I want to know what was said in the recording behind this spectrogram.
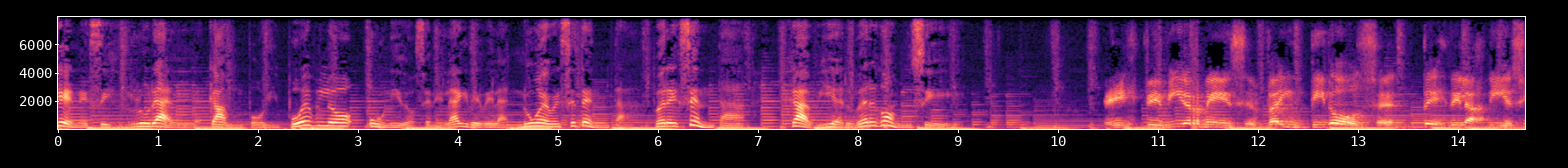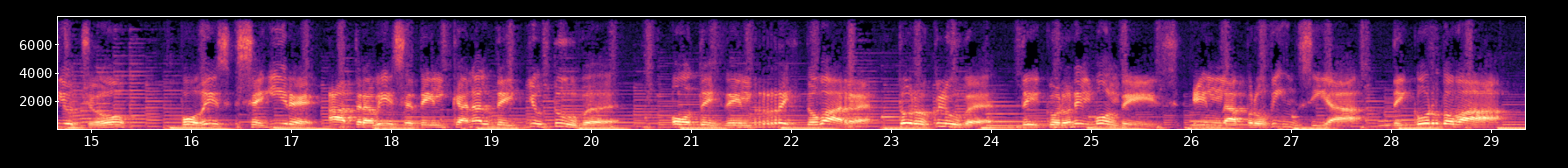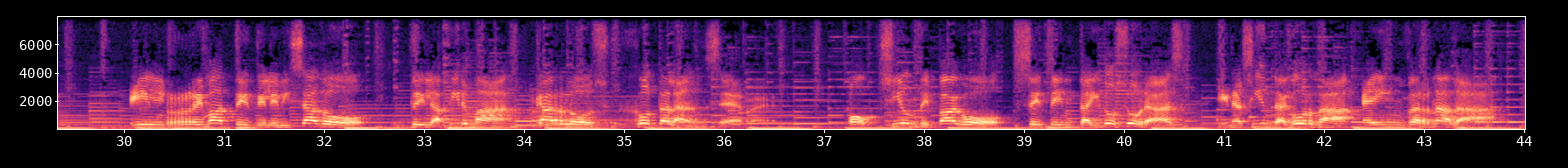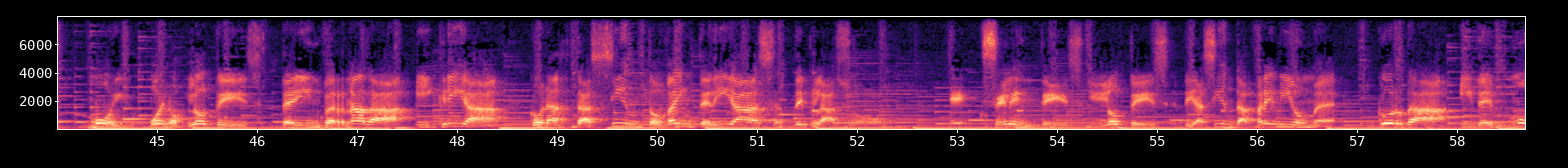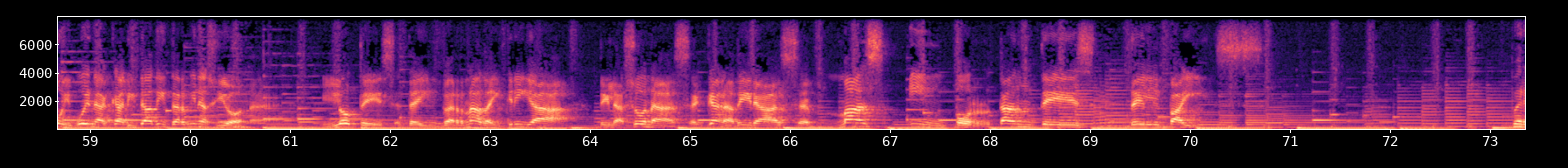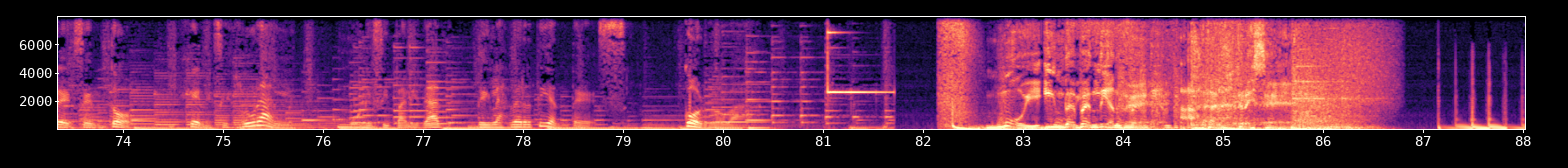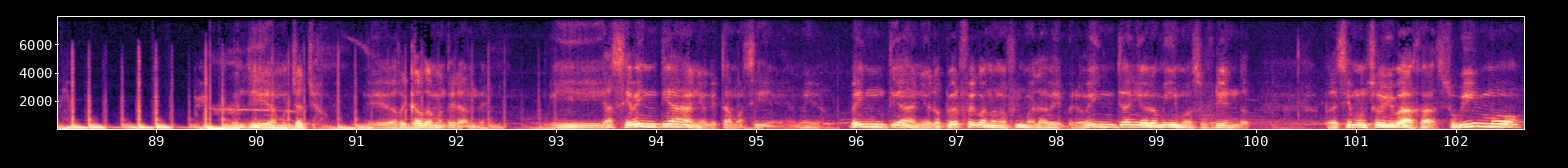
Génesis Rural, Campo y Pueblo unidos en el aire de la 970. Presenta Javier Bergonzi. Este viernes 22, desde las 18, podés seguir a través del canal de YouTube o desde el Resto Bar Toro Club de Coronel Moldes en la provincia de Córdoba. El remate televisado de la firma Carlos J. Lancer. Opción de pago 72 horas en Hacienda Gorda e Invernada. Muy buenos lotes de invernada y cría con hasta 120 días de plazo. Excelentes lotes de Hacienda Premium, gorda y de muy buena calidad y terminación. Lotes de invernada y cría de las zonas ganaderas más importantes del país. Presentó Génesis Rural, Municipalidad de las Vertientes, Córdoba. Muy independiente. Hasta las 13. Buen día, muchachos. Eh, Ricardo Monterande. Y hace 20 años que estamos así, amigo. 20 años. Lo peor fue cuando nos fuimos la B, pero 20 años lo mismo sufriendo. Parecíamos un sub y baja. Subimos,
